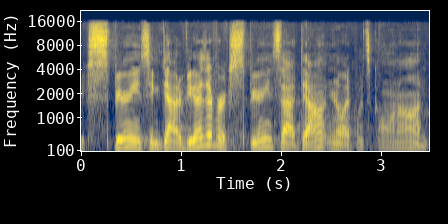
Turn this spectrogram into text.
experiencing doubt. Have you guys ever experienced that doubt? And you're like, what's going on?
